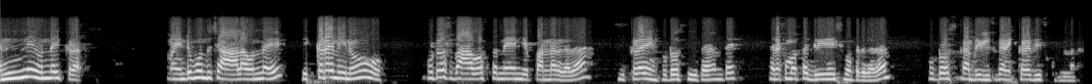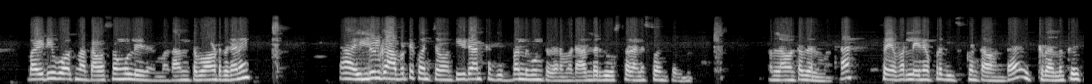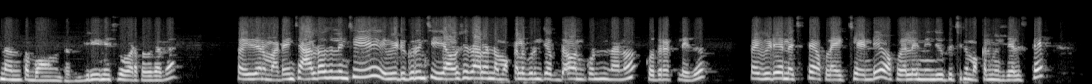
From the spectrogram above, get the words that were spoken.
అన్ని ఉన్నాయి ఇక్కడ. మా ఇంటి ముందు చాలా ఉన్నాయి. ఇక్కడే నేను ఫొటోస్ బాగా వస్తున్నాయి అని చెప్పి అన్నారు కదా. ఇక్కడ నేను ఫొటోస్ తీసా అంటే వెనక మొత్తం గ్రీనిష్ ఉంటది కదా. ఫొటోస్ కానీ రీల్స్ కానీ ఇక్కడే తీసుకుంటున్నా. బయటికి పోవాల్సినంత అవసరం కూడా లేదనమాట అంత బాగుంటది. కానీ ఆ, ఇల్లులు కాబట్టి కొంచెం తీయడానికి కొంచెం ఇబ్బందిగా ఉంటుంది అనమాట అందరు చూస్తారనేసి కొంచెం అలా ఉంటది అనమాట సో ఎవరు లేనప్పుడు తీసుకుంటా ఉంటా. ఇక్కడ లొకేషన్ అంతా బాగుంటది. గ్రీనిష్ పడుతుంది కదా. సో ఇదనమాట నేను చాలా రోజుల నుంచి వీటి గురించి ఈ ఔషధాలు ఉన్న మొక్కల గురించి చెప్దాం అనుకుంటున్నాను. కుదరట్లేదు. సో వీడియో నచ్చితే ఒక లైక్ చేయండి. ఒకవేళ నేను చూపించిన మొక్కలు మీకు తెలిస్తే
